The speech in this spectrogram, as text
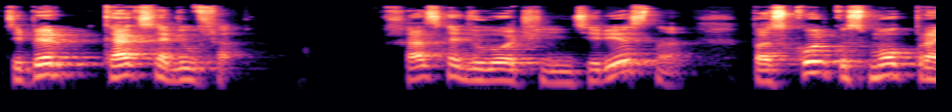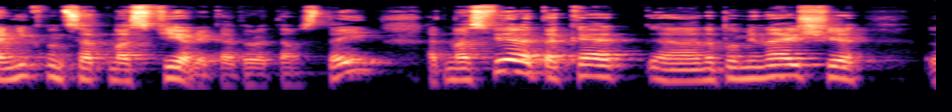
Теперь, как сходил в ШАТ? В ШАТ сходил очень интересно, поскольку смог проникнуться атмосферой, которая там стоит. Атмосфера такая, э, напоминающая э,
